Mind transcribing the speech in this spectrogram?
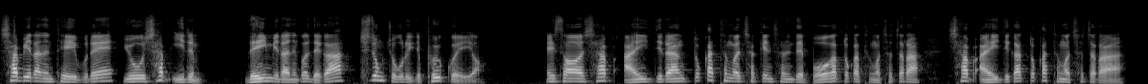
샵이라는 테이블에 요샵 이름, 네임이라는 걸 내가 최종적으로 이제 볼 거예요. 해서 샵 아이디랑 똑같은 걸 찾긴 찾는데 뭐가 똑같은 거 찾아라. 샵 아이디가 똑같은 거 찾아라.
